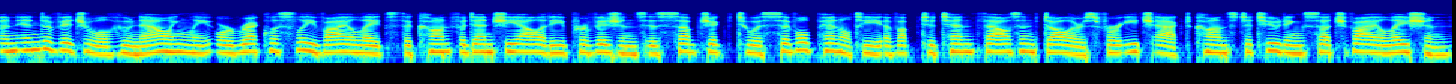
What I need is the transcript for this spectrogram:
An individual who knowingly or recklessly violates the confidentiality provisions is subject to a civil penalty of up to $10,000 for each act constituting such violation.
